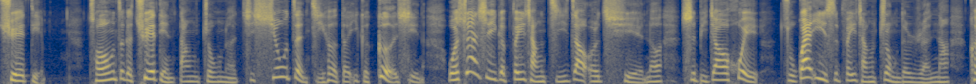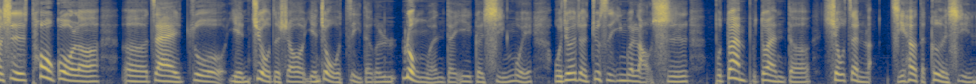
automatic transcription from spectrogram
缺点，从这个缺点当中呢去修正吉赫的一个个性。我算是一个非常急躁，而且呢是比较会。主观意识非常重的人呢，可是透过了呃，在做研究的时候，研究我自己的论文的一个行为，我觉得就是因为老师不断不断的修正了吉赫的个性，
